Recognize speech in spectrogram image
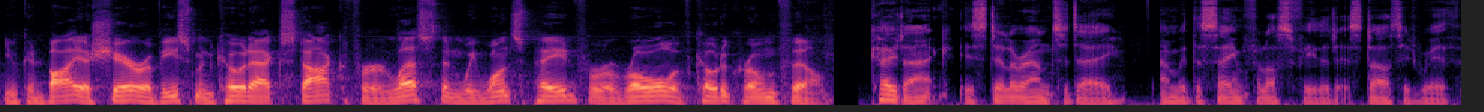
you can buy a share of Eastman Kodak stock for less than we once paid for a roll of Kodachrome film. Kodak is still around today and with the same philosophy that it started with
